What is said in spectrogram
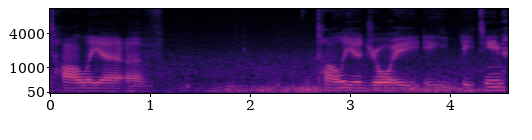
Talia of Talia Joy 18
